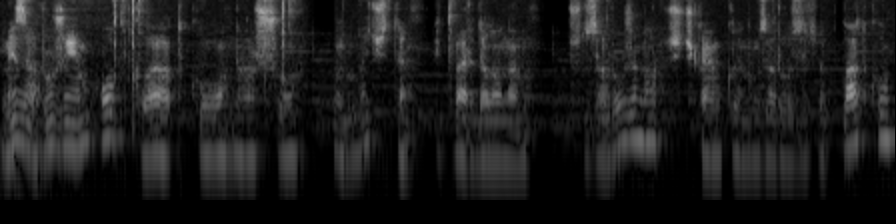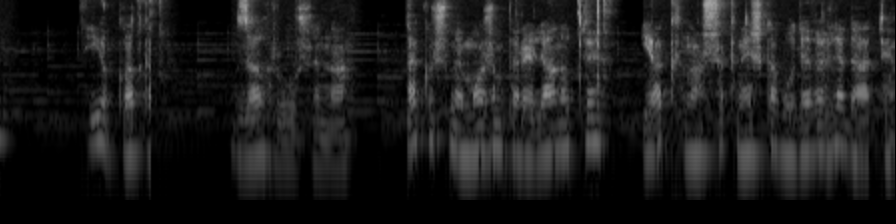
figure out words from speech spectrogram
ми загружуємо обкладку нашу. Бачите, підтвердило нам, що загружено. Чекаємо, коли нам загрузить обкладку. І обкладка загружена. Також ми можемо переглянути, як наша книжка буде виглядати.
